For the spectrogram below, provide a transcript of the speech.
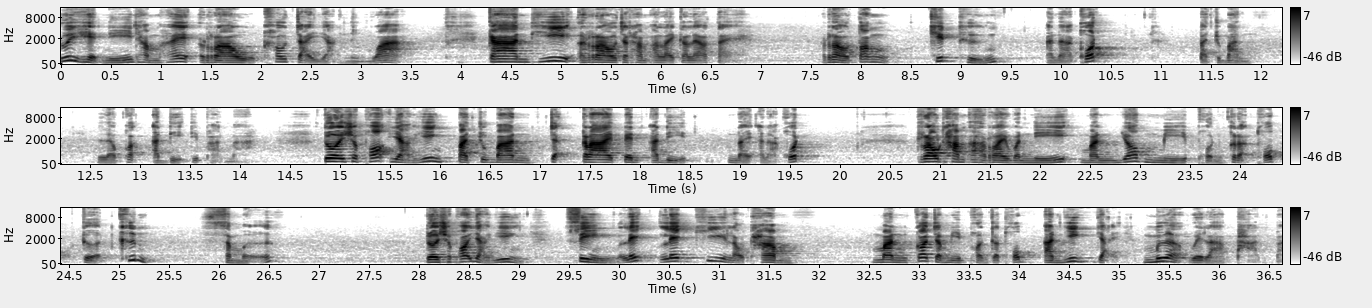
ด้วยเหตุนี้ทำให้เราเข้าใจอย่างหนึ่งว่า การที่เราจะทำอะไรก็แล้วแต่ เราต้องคิดถึงอนาคต ปัจจุบัน แล้วก็อดีตที่ผ่านมา โดยเฉพาะอย่างยิ่งปัจจุบันจะกลายเป็นอดีตในอนาคต เราทำอะไรวันนี้มันย่อมมีผลกระทบเกิดขึ้นเสมอ โดยเฉพาะอย่างยิ่งสิ่งเล็กๆที่เราทำมันก็จะมีผลกระทบอันยิ่งใหญ่เมื่อเวลาผ่านไป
